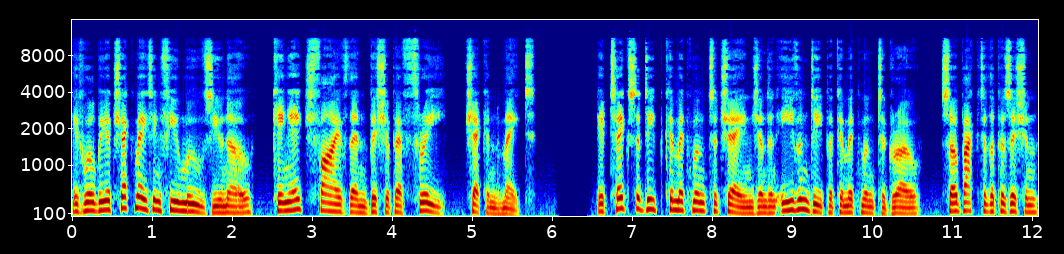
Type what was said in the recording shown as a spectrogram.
It will be a checkmate in few moves you know, king h5 then bishop f3, check and mate. It takes a deep commitment to change and an even deeper commitment to grow, so back to the position,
